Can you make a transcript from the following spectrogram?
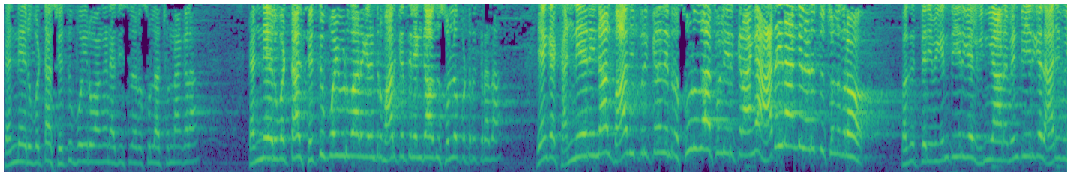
கண்ணேறு பட்டா செத்து போயிருவாங்கன்னு அதிசல ரசூல்லா சொன்னாங்களா? கண்ணேறு பட்டால் செத்து போய் விடுவார்கள் என்று மார்க்கத்தில் எங்காவது சொல்லப்பட்டிருக்கிறதா? எங்க கண்ணேறினால் பாதிப்பு இருக்கிறது என்று சூழ்தா சொல்லி இருக்கிறாங்க அதை நாங்கள் எடுத்து சொல்லுகிறோம். பகுத்தறிவு என்றீர்கள் விஞ்ஞானம் என்றீர்கள் அறிவு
